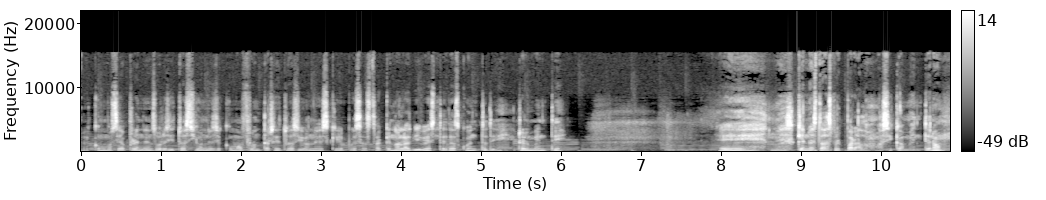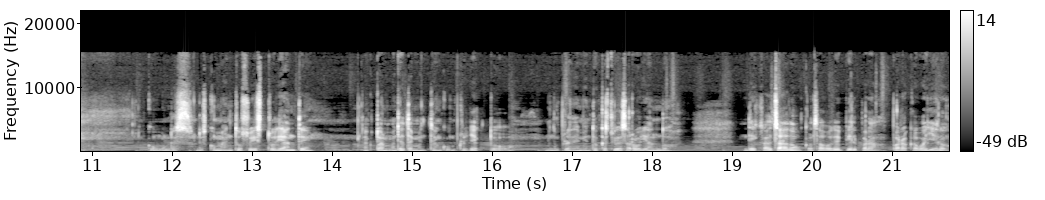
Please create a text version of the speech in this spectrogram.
de cómo se aprenden sobre situaciones, de cómo afrontar situaciones que pues hasta que no las vives te das cuenta de realmente eh, es que no estás preparado básicamente, ¿no? Como les, les comento, soy estudiante, actualmente también tengo un proyecto, un emprendimiento que estoy desarrollando de calzado, calzado de piel para, para caballero.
